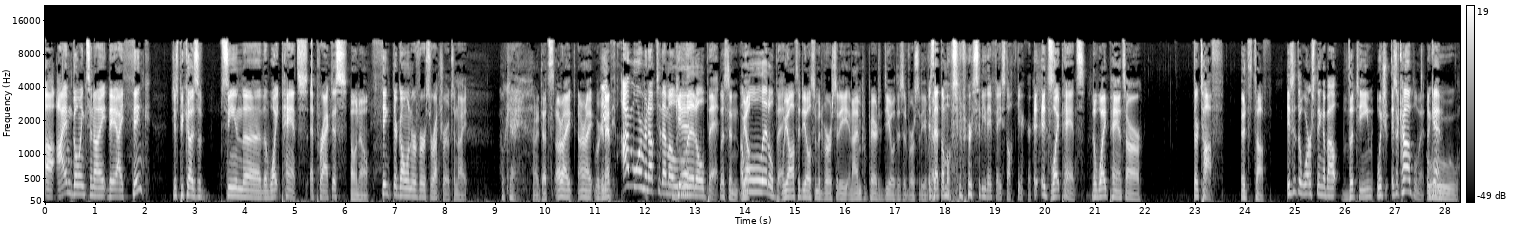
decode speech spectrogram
Uh, I'm going tonight. They, I think, just because of seeing the the white pants at practice, oh no. think they're going reverse retro tonight. Okay. All right. That's all right. All right. We're gonna have. I'm warming up to them a Get- little bit. Listen, a all- little bit. We all have to deal with some adversity, and I'm prepared to deal with this adversity. Of Is that the most adversity they faced all year? It's white pants. the white pants are? They're tough. It's tough. Is it the worst thing about the team, which is a compliment? Again, Ooh.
